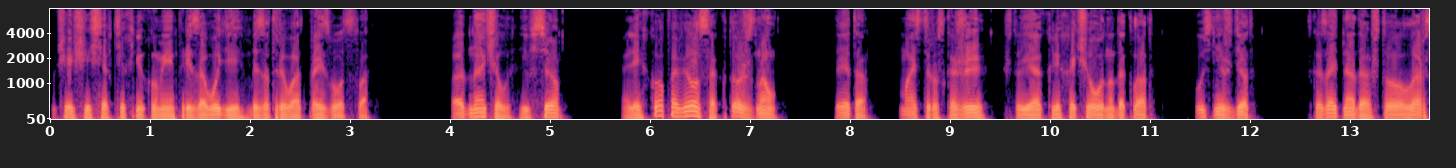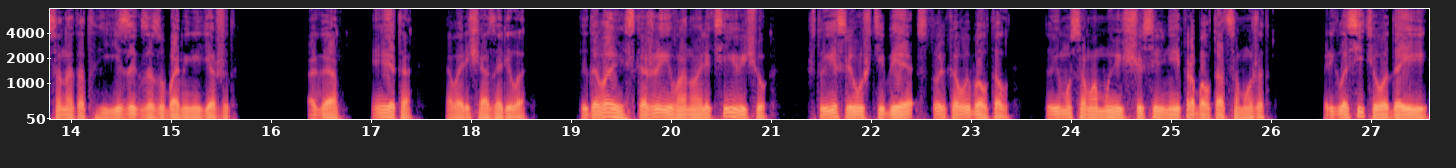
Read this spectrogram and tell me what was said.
учащийся в техникуме при заводе без отрыва от производства. Подначил, и все. Легко повелся, кто ж знал. Ты это, Мастеру скажи, что я к Лихачеву на доклад. Пусть не ждет. Сказать надо, что Ларсон этот язык за зубами не держит. Ага, и это, товарища озарила. Ты давай скажи Ивану Алексеевичу, что если уж тебе столько выболтал, то ему самому еще сильнее проболтаться может. Пригласить его, да и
